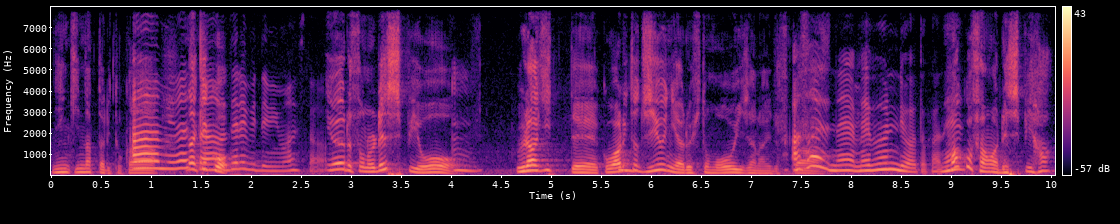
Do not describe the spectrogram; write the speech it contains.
人気になったりとか、はいはい、あ見ました結構テレビで見ましたいわゆるそのレシピを、裏切ってこう割と自由にやる人も多いじゃないですか。うん、あそうですね目分量とかね。まこさんはレシピ派？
